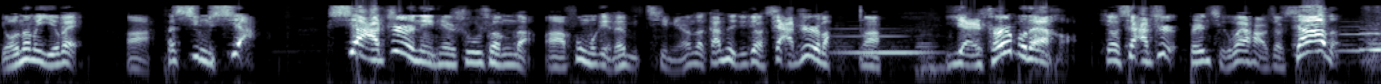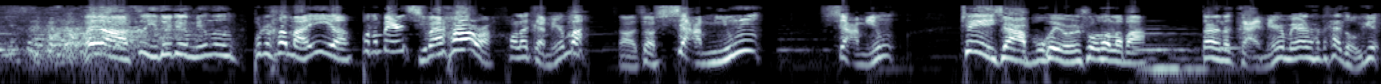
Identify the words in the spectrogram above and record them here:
有那么一位啊，他姓夏，夏至那天出生的啊，父母给他起名字，干脆就叫夏至吧啊。眼神不太好，叫夏至，被人起个外号叫瞎子。哎呀，自己对这个名字不是很满意啊，不能被人起外号啊。后来改名吧啊，叫夏明，夏明，这下不会有人说他了吧？但是呢，改名没让他太走运。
